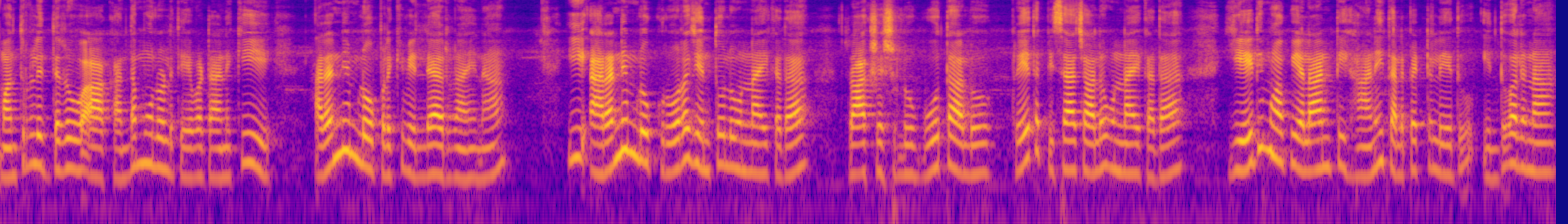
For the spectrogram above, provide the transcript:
మంత్రులిద్దరూ ఆ కందమూలలు తేవటానికి అరణ్యం లోపలికి వెళ్ళారు నాయన. ఈ అరణ్యంలో క్రూర జంతువులు ఉన్నాయి కదా. రాక్షసులు భూతాలు ప్రేత పిశాచాలు ఉన్నాయి కదా. ఏది మాకు ఎలాంటి హాని తలపెట్టలేదు. ఎందువలన?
